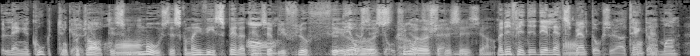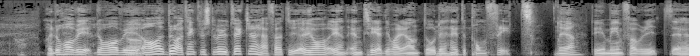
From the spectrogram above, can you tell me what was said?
länge kokt. Och potatismos, det ska man ju vispa hela tiden ja. så det blir fluffigt. Det är också, just, också gott. Precis, ja. Men det är fint, det, det är lättsmält ja. också. Jag tänkte okay. att man men då har vi, då har vi ja. ja bra, jag tänkte vi skulle utveckla det här för att jag har en, en tredje variant och den heter pommes frites. Ja. Det är min favorit, eh,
